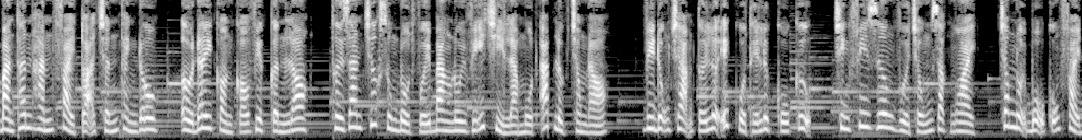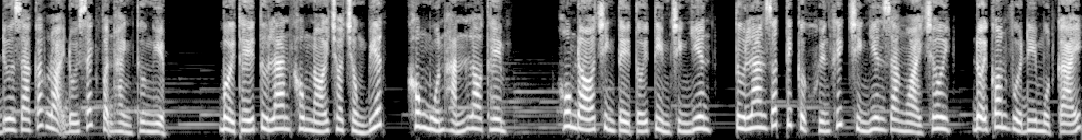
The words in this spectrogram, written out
Bản thân hắn phải tọa chấn thành đô, ở đây còn có việc cần lo, thời gian trước xung đột với bang lôi vĩ chỉ là một áp lực trong đó. Vì đụng chạm tới lợi ích của thế lực cố cựu, Trình Phi Dương vừa chống giặc ngoài, trong nội bộ cũng phải đưa ra các loại đối sách vận hành thương nghiệp. Bởi thế Từ Lan không nói cho chồng biết, không muốn hắn lo thêm. Hôm đó Trình Tề tới tìm Trình Nhiên, Từ Lan rất tích cực khuyến khích Trình Nhiên ra ngoài chơi, đợi con vừa đi một cái,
